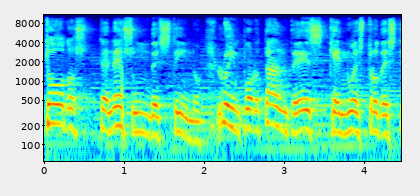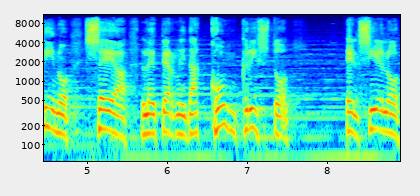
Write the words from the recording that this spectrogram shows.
Todos tenemos un destino. Lo importante es que nuestro destino sea la eternidad con Cristo, el cielo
